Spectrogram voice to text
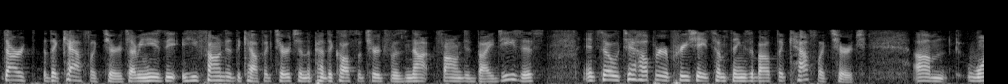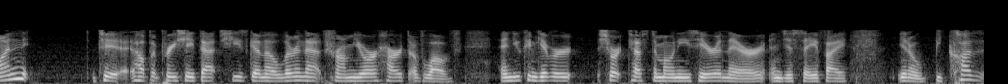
start the Catholic Church? I mean, he's the, he founded the Catholic Church, and the Pentecostal Church was not founded by Jesus. And so, to help her appreciate some things about the Catholic Church, um, one to help appreciate that, she's going to learn that from your heart of love. And you can give her short testimonies here and there and just say, if I, you know, because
